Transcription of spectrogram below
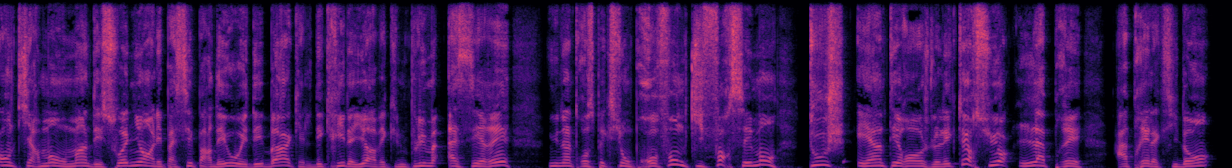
entièrement aux mains des soignants. Elle est passée par des hauts et des bas, qu'elle décrit d'ailleurs avec une plume acérée, une introspection profonde qui forcément touche et interroge le lecteur sur l'après. Après l'accident,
